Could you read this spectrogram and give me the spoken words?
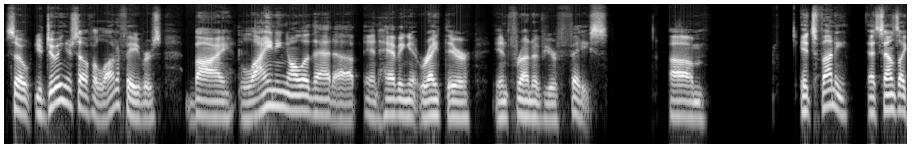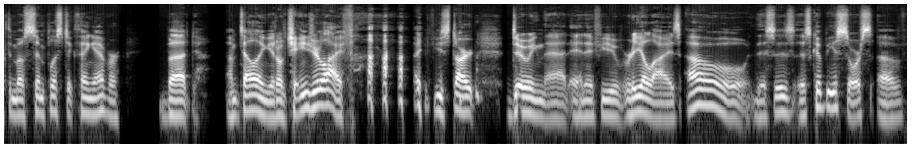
so you're doing yourself a lot of favors by lining all of that up and having it right there in front of your face. Um, it's funny. That sounds like the most simplistic thing ever, but I'm telling you, it'll change your life if you start doing that. And if you realize, oh, this is, this could be a source of,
